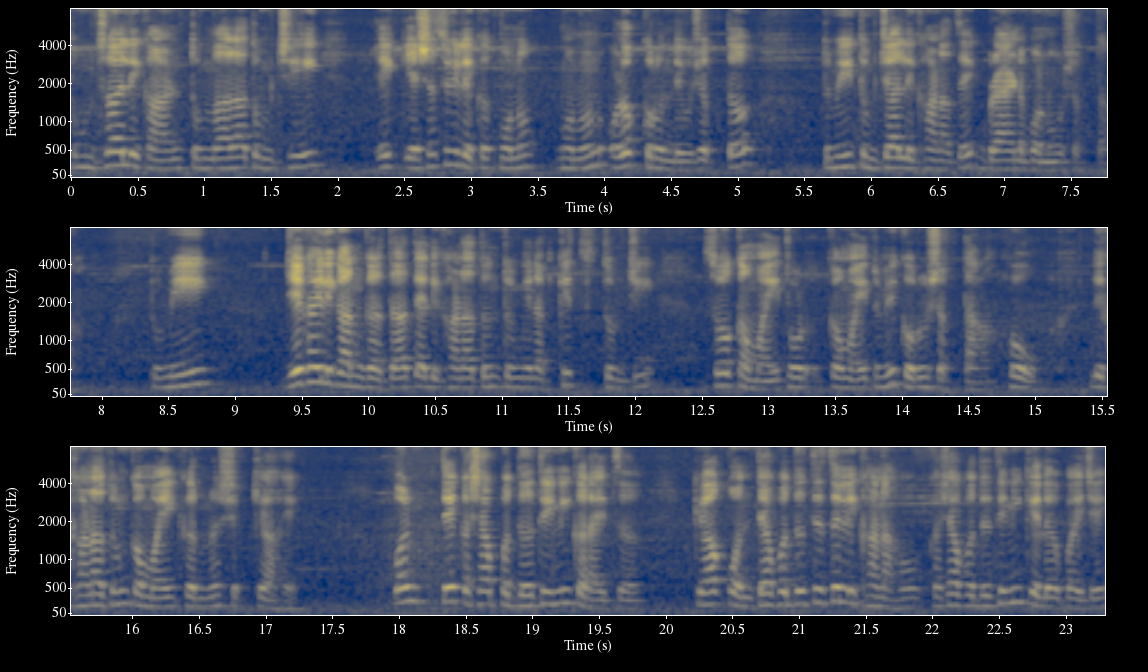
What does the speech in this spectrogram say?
तुमचं लिखाण तुम्हाला तुमची एक यशस्वी लेखक म्हणून म्हणून ओळख करून देऊ शकतं. तुम्ही तुमच्या लिखाणाचं एक ब्रँड बनवू शकता. तुम्ही जे काही लिखाण करता त्या लिखाणातून तुम्ही नक्कीच तुमची स्वकमाई थोड कमाई तुम्ही करू शकता. हो लिखाणातून कमाई करणं शक्य आहे. पण ते कशा पद्धतीने करायचं? किंवा कोणत्या पद्धतीचं लिखाण आहो? कशा पद्धतीने केलं पाहिजे?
